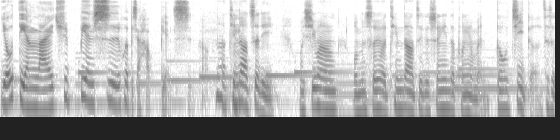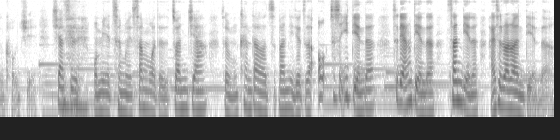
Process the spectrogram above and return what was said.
有点来去辨识会比较好辨识。好，那听到这里。嗯我希望我们所有听到这个声音的朋友们都记得这是个口诀，下次我们也成为 SUMWORD 的专家，所以我们看到了紫斑蝶就知道哦，这是一点的，是两点的，三点的，还是乱乱点的。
